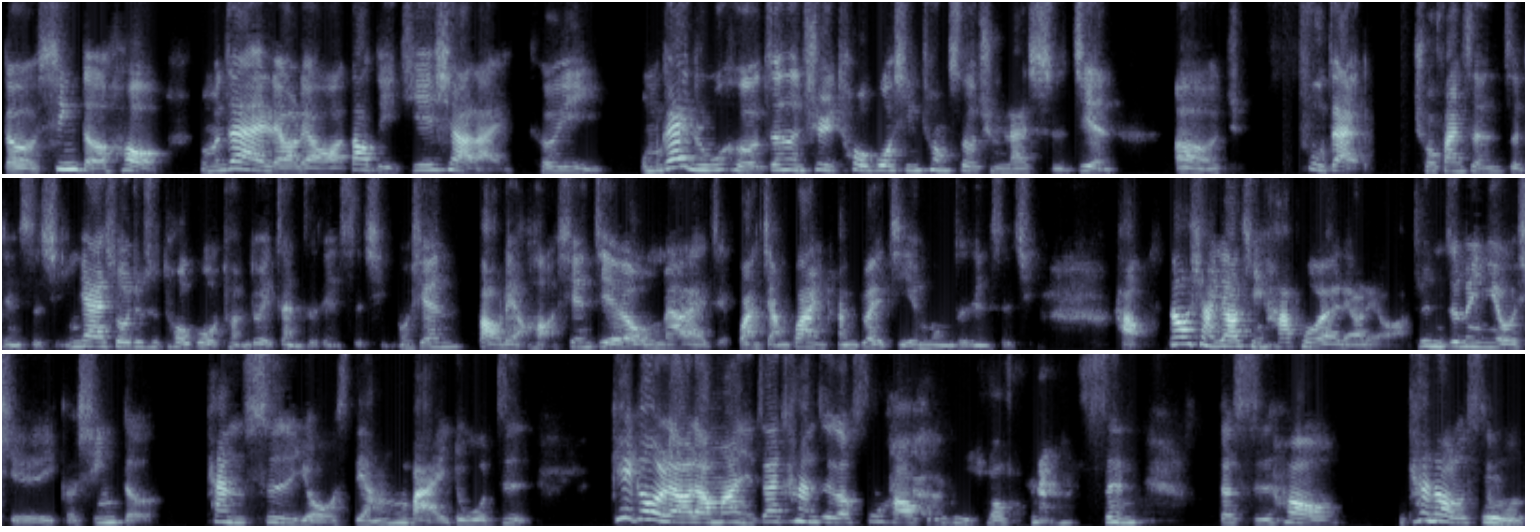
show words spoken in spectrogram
的心得后，我们再来聊聊啊，到底接下来可以，我们该如何真的去透过新创社群来实践？呃。负债求翻身这件事情，应该说就是透过团队战这件事情。我先爆料哈，先揭露我们要来关讲关于团队结盟这件事情。好，那我想邀请哈珀来聊聊啊，就是你这边也有写一个心得，看似有两百多字，可以跟我聊聊吗？你在看这个富豪谷底求翻身的时候，你看到了什么？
